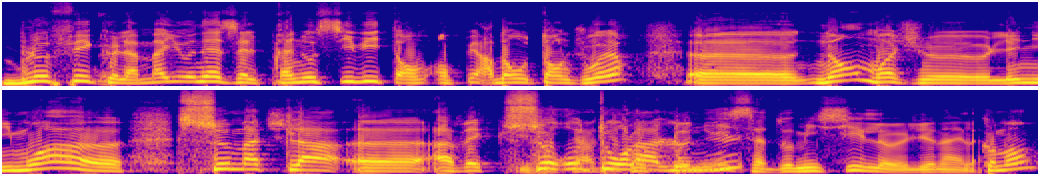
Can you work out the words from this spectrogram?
bluffé que la mayonnaise elle prenne aussi vite en, en perdant autant de joueurs. Euh, non, moi, je les Nîmois, euh, ce match-là euh, avec Ils ce retour-là, le nul. Nice à domicile, Lionel. Comment?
